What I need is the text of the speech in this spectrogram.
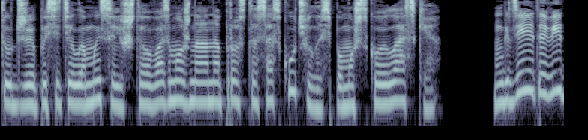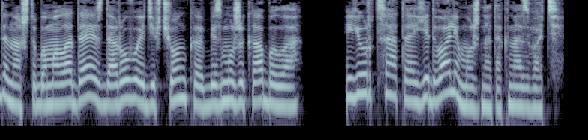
Тут же посетила мысль, что, возможно, она просто соскучилась по мужской ласке. Где это видано, чтобы молодая здоровая девчонка без мужика была? Юрца-то едва ли можно так назвать.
